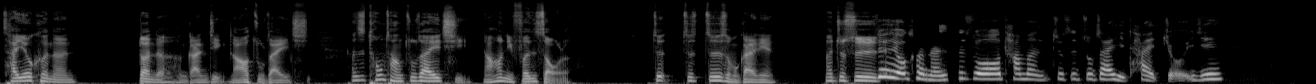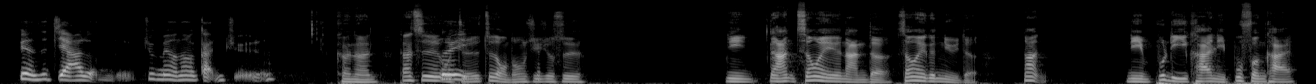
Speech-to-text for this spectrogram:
才有可能断的很干净，然后住在一起。但是通常住在一起，然后你分手了，这这这是什么概念？那就是就有可能是说他们就是住在一起太久，已经变成是家人了，就没有那个感觉了。可能，但是我觉得这种东西就是，你男身为一个男的，身为一个女的，那你不离开，你不分开，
